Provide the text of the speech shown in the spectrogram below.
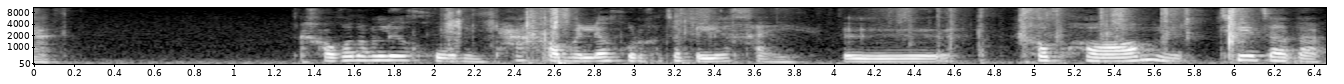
อะ่ะเขาก็ต้องเลือกคุณ ถ้าเขาไม่เลือกคุณเขาจะไปเลือกใคร เออ เขาพร้อมที่จะแบบ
